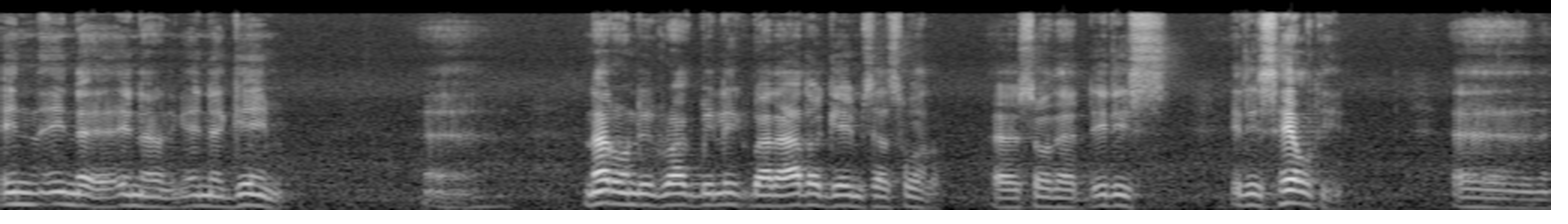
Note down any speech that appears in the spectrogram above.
in, in, a, in, a, in a game not only rugby league but other games as well, uh, so that it is it is healthy. Uh,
